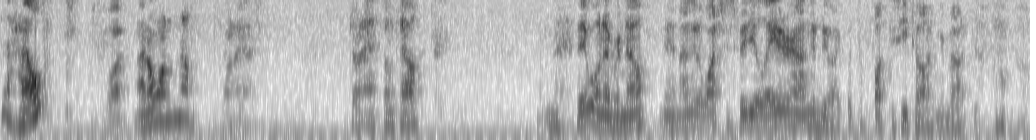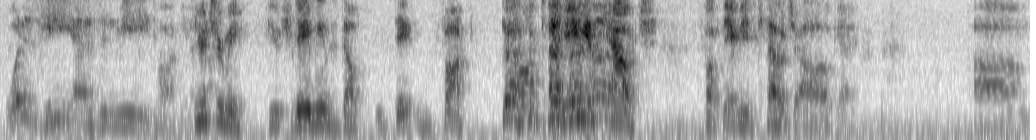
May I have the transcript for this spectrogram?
The hell? what? I don't want to know. Don't ask. Don't ask. Don't tell. They won't ever know. And I'm gonna watch this video later. and I'm gonna be like, "What the fuck is he talking about?" What is he, as in me, talking about? Future about? me. Future Damien's dope. Da- fuck. Fuck Damien's couch. Fuck Damien's couch. Oh, okay. Um.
